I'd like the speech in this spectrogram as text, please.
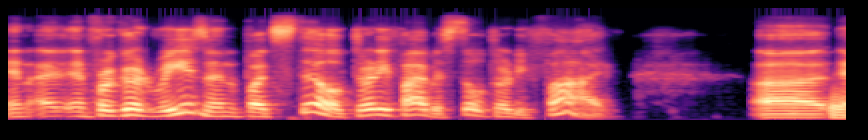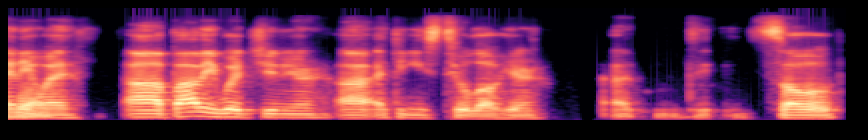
Yeah. And, and for good reason, but still, 35 is still 35. Uh, anyway, uh, Bobby Witt Jr. Uh, I think he's too low here. Uh, so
